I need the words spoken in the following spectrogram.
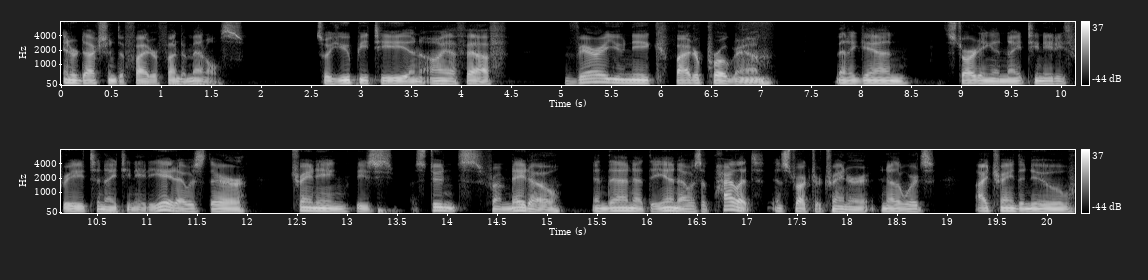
introduction to fighter fundamentals. So, UPT and IFF, very unique fighter program. Then again, starting in 1983 to 1988, I was there training these students from NATO. And then at the end, I was a pilot instructor trainer. In other words, I trained the new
